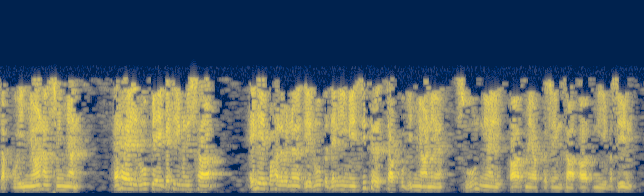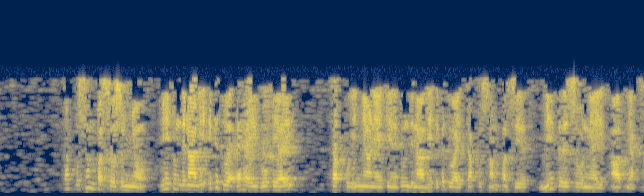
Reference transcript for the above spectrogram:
චක්කු විඥාන ශුන්‍යං ඇහැයි රූපයයි ගැටීම නිසා එහි පහළවන ඒ රූප දැනීමේ සිත චක්කු විඥාණය ශූන්‍යයි ආත්මයක් වශයෙන් සහ ආත්මීය වශයෙන්. සබ්බ සම්පස්සෝ ශුන්‍යෝ. මේ තුන් දෙනාගේ එකතුව ඇහැයි රූපයයි චක්කු විඥානයයි කියන තුන් දෙනාගේ එකතුවයි චක්කු සම්පස්සය. මේක ශූන්‍යයි ආත්මයක් සහ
